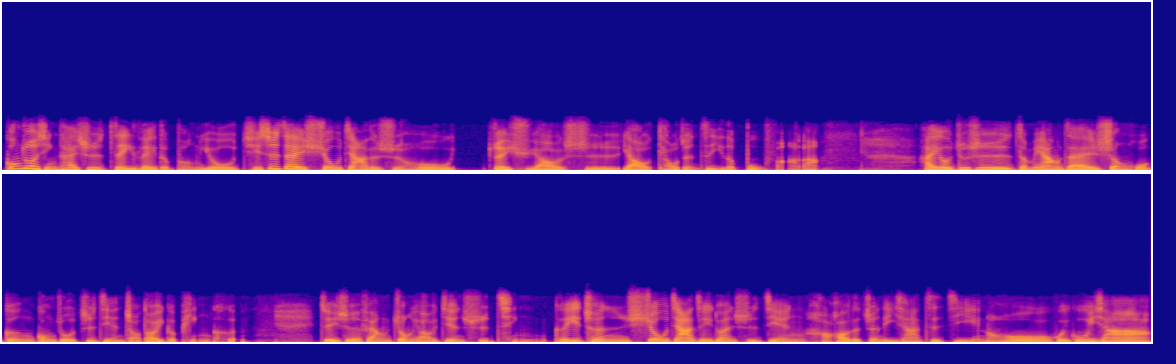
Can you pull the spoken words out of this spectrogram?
工作形态是这一类的朋友，其实在休假的时候，最需要是要调整自己的步伐啦，还有就是怎么样在生活跟工作之间找到一个平衡。这也是非常重要一件事情，可以趁休假这一段时间，好好的整理一下自己，然后回顾一下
